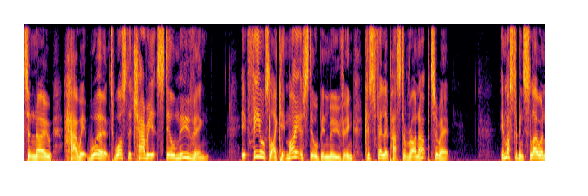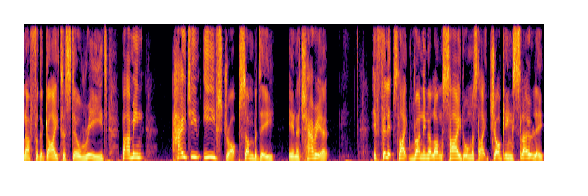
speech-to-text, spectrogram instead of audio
to know how it worked. Was the chariot still moving? It feels like it might have still been moving because Philip has to run up to it. It must have been slow enough for the guy to still read, but I mean, how do you eavesdrop somebody in a chariot? If Philip's like running alongside, almost like jogging slowly,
